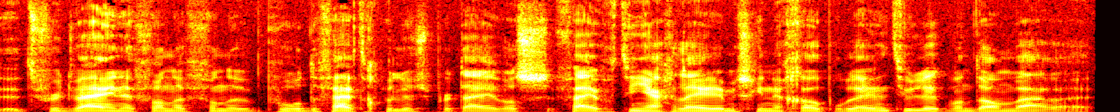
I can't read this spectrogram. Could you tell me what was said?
het, verdwijnen van, de, van de, bijvoorbeeld de 50-plus-partij was vijf of tien jaar geleden misschien een groot probleem natuurlijk. Want dan waren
